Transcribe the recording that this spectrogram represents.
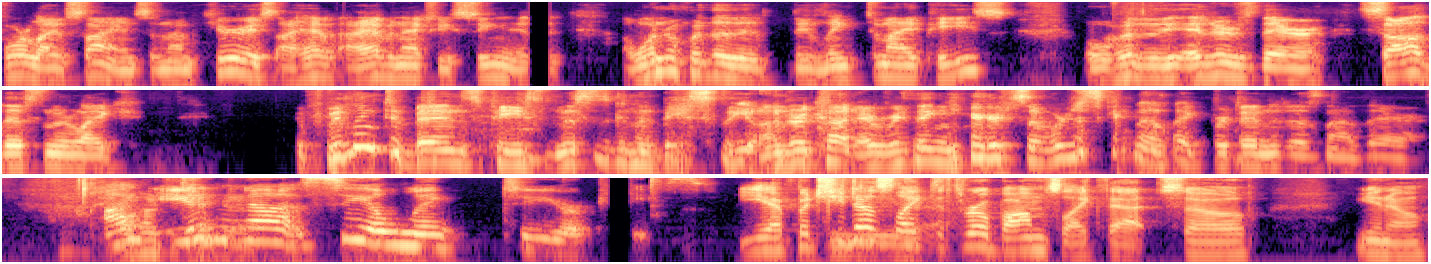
for Live Science. And I'm curious. I have I haven't actually seen it. I wonder whether they, they linked to my piece or whether the editors there saw this and they're like, if we link to Ben's piece, then this is going to basically undercut everything here. So we're just going to like pretend it is not there. I'll I have to did check not see a link to your piece. Yeah, but she does like to throw bombs like that, so you know.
